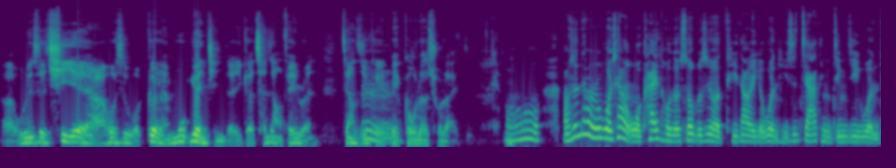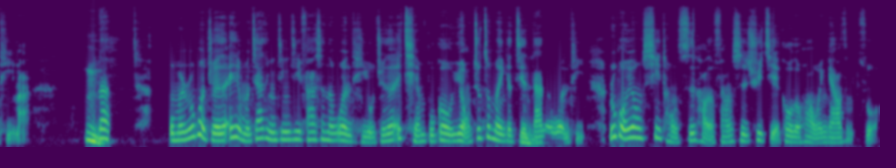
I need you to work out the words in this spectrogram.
呃，无论是企业啊，或是我个人目愿景的一个成长飞轮，这样子就可以被勾勒出来。哦，老师，那如果像我开头的时候不是有提到一个问题是家庭经济问题嘛？嗯，那我们如果觉得，哎，我们家庭经济发生的问题，我觉得，哎，钱不够用，就这么一个简单的问题，如果用系统思考的方式去解构的话，我应该要怎么做？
